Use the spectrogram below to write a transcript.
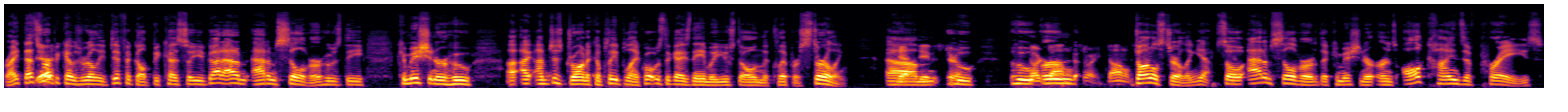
right that's yeah. where it becomes really difficult because so you've got Adam Adam Silver who's the commissioner who uh, I, am just drawing a complete blank what was the guy's name who used to own the Clippers Sterling, um, yeah, Sterling. who who no, earned Donald, sorry, Donald, Donald Sterling yeah so Adam Silver the commissioner earns all kinds of praise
